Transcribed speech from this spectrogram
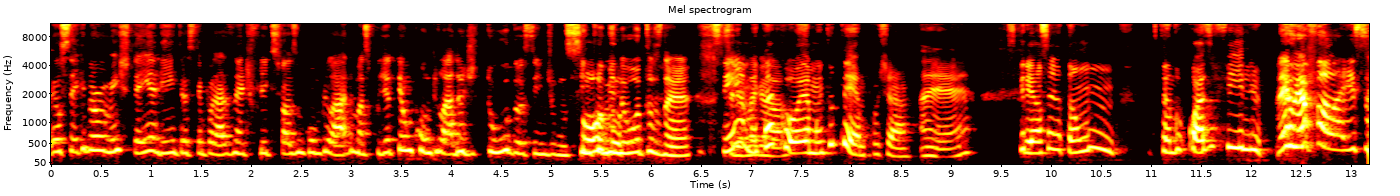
Eu sei que normalmente tem ali entre as temporadas Netflix, faz um compilado, mas podia ter um compilado de tudo, assim, de uns cinco tudo. minutos, né? Sim, Seria é muita legal. coisa, é muito tempo já. É. As crianças já estão tendo quase filho. Eu ia falar isso.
